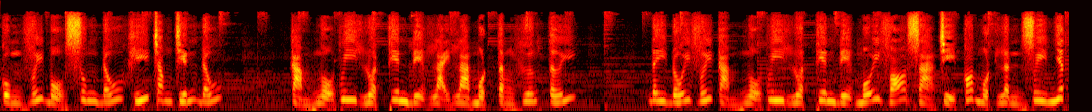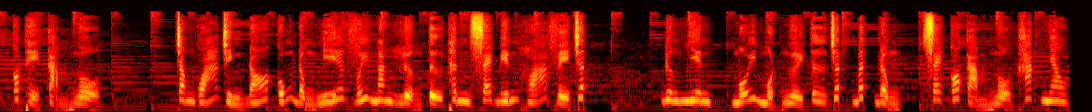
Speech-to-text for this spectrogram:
Cùng với bổ sung đấu khí trong chiến đấu. Cảm ngộ quy luật thiên địa lại là một tầng hướng tới. Đây đối với cảm ngộ quy luật thiên địa mỗi võ giả chỉ có một lần duy nhất có thể cảm ngộ. Trong quá trình đó cũng đồng nghĩa với năng lượng tự thân sẽ biến hóa về chất. Đương nhiên, mỗi một người tư chất bất đồng, sẽ có cảm ngộ khác nhau.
